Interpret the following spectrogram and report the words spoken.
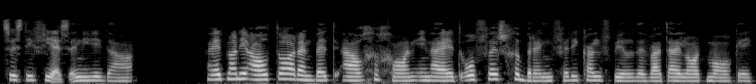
soos die feest in die dag. Hij het naar die altaar en bid el gegaan en hij het offers gebring voor die kalfbeelde wat hij laat maak het.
